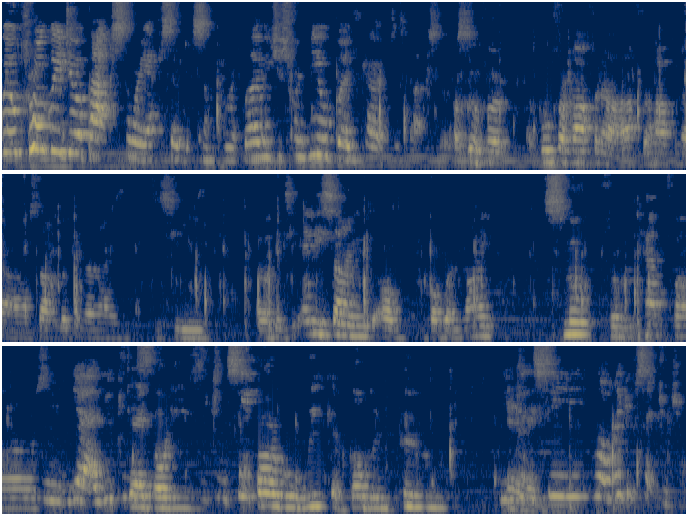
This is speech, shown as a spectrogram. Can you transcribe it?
we'll probably do a backstory episode at some point where we just reveal both characters' backstories. I'll go for I'll go for half an hour. After half an hour, I'll start looking around to see if I can see any signs of goblin life, smoke from campfires, Mm, yeah, you can, dead s- bodies, you can see, horrible week of goblin poo. you anyway. can see. Well, make a perception check.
